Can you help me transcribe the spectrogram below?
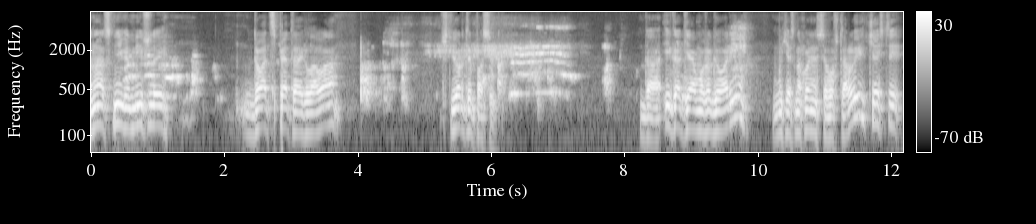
У нас книга Мишлей, 25 глава, 4 посуд. Да, и как я вам уже говорил, мы сейчас находимся во второй части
